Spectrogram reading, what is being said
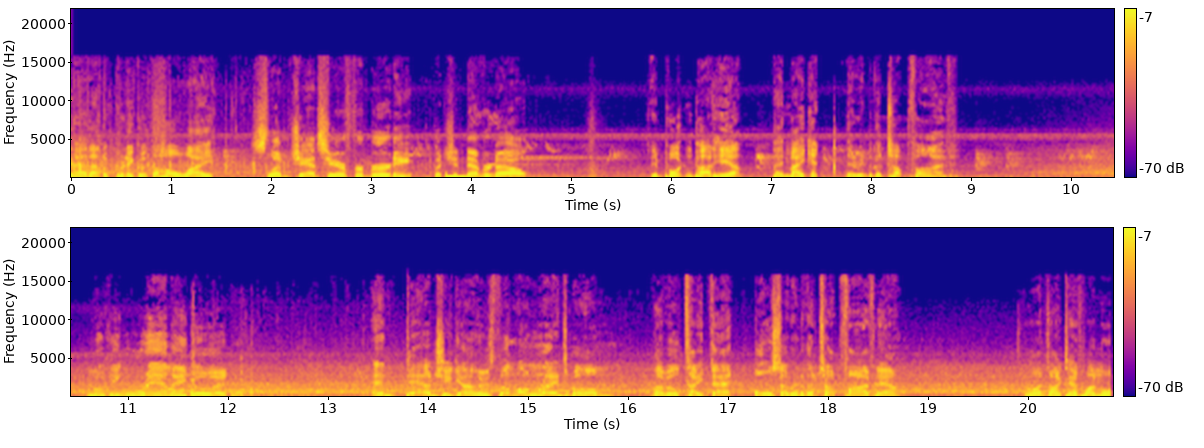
Yeah, that looked pretty good the whole way. Slim chance here for birdie, but you never know. Important putt here. They make it. They're into the top five. Looking really good. And down she goes. The long range bomb. I will take that also into the top five now. Oh, I'd like to have one more.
